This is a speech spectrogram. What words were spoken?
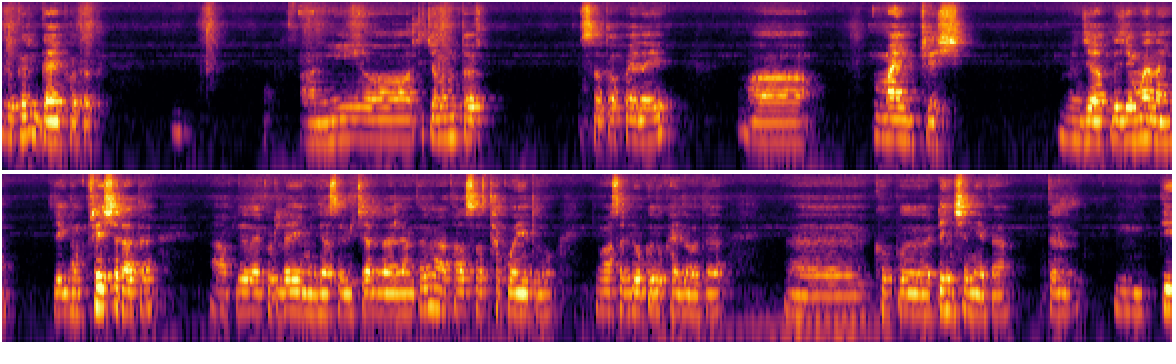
खरोखर गायब होतात. आणि त्याच्यानंतर सातवा फायदा आहे माइंड फ्रेश म्हणजे आपलं जे मन आहे ते एकदम फ्रेश राहतं आपल्याला कुठलाही म्हणजे असं विचार राहिल्यानंतर आता असं थकवा येतो. किंवा असं डोकं दुखायला होतं खूप टेन्शन येतं तर ते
